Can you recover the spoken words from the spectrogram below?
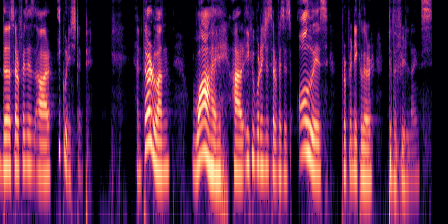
the surfaces are equidistant. And third one, why are equipotential surfaces always perpendicular to the field lines?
